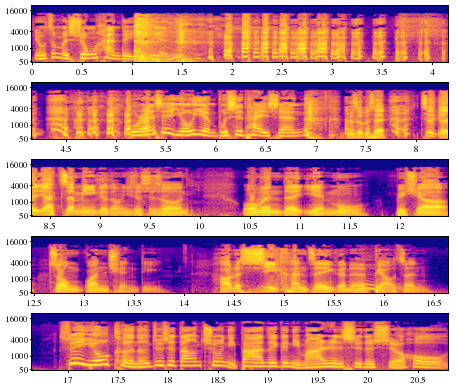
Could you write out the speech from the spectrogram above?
有这么凶悍的一面。果然是有眼不识泰山。不是不是，这个要证明一个东西，就是说我们的眼目必须要纵观全地。好好的细看这一个人的表征。嗯所以也有可能，就是当初你爸在跟你妈认识的时候，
